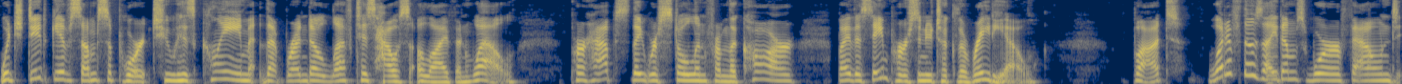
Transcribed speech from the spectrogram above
which did give some support to his claim that Brenda left his house alive and well. Perhaps they were stolen from the car by the same person who took the radio. But what if those items were found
